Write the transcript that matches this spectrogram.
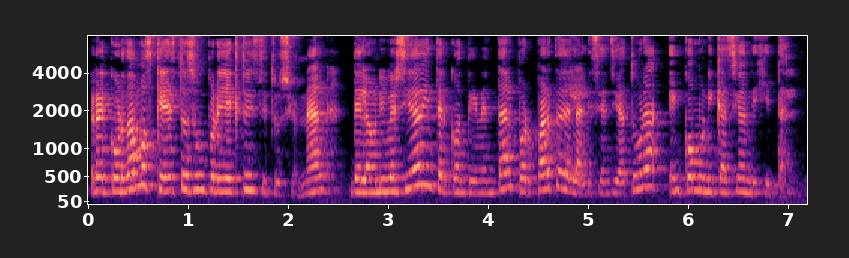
Recordamos que esto es un proyecto institucional de la Universidad Intercontinental por parte de la Licenciatura en Comunicación Digital.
